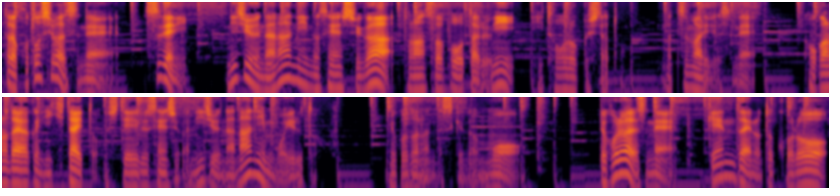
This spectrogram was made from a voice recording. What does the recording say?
ただ今年はですね、すでに27人の選手がトランスファーポータルに登録したと。まあ、つまりですね、他の大学に行きたいとしている選手が27人もいるということなんですけども、で、これはですね、現在のところ、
